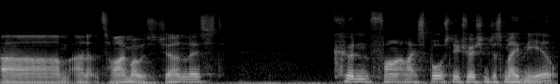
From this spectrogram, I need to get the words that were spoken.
um, and at the time I was a journalist, couldn't find like sports nutrition just made me ill.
